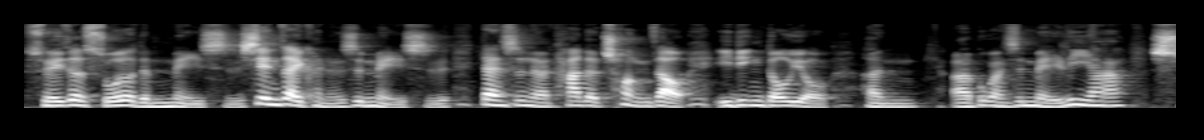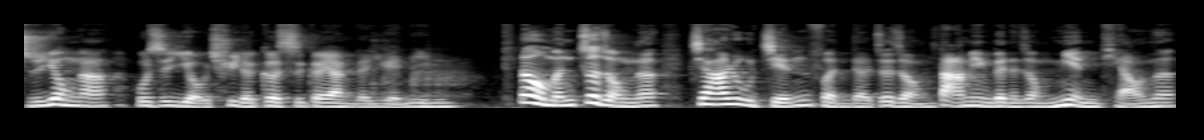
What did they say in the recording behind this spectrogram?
随着所有的美食，现在可能是美食，但是呢，它的创造一定都有很啊，不管是美丽啊、实用啊，或是有趣的各式各样的原因。那我们这种呢，加入碱粉的这种大面根的这种面条呢，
